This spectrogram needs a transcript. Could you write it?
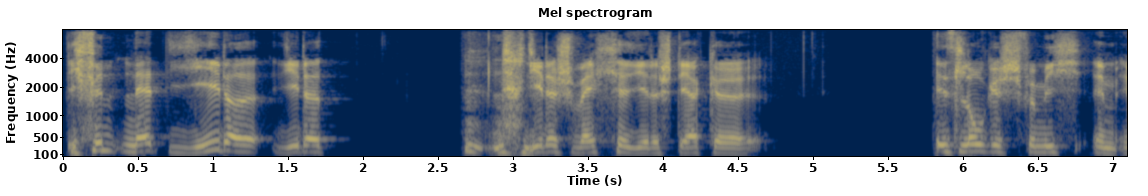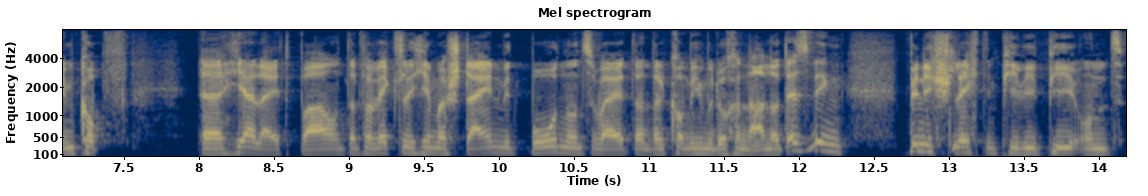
ich finde nicht jeder, jede, jede Schwäche, jede Stärke ist logisch für mich im, im Kopf äh, herleitbar und dann verwechsel ich immer Stein mit Boden und so weiter und dann komme ich immer durcheinander. Deswegen bin ich schlecht im PvP und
